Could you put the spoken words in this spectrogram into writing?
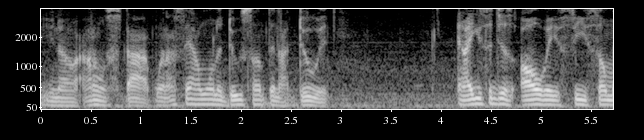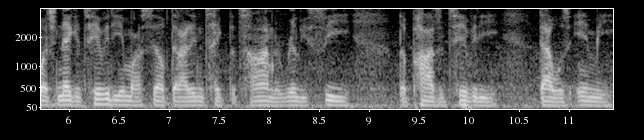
You know, I don't stop. When I say I want to do something, I do it. And I used to just always see so much negativity in myself that I didn't take the time to really see the positivity that was in me.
